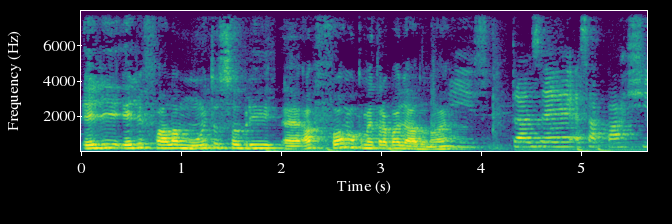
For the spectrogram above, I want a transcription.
Ele, ele fala muito sobre é, a forma como é trabalhado, não é? Isso. Trazer essa parte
